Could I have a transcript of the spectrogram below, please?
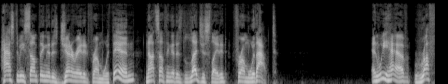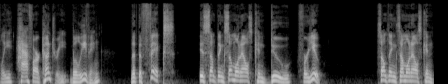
has to be something that is generated from within, not something that is legislated from without. And we have roughly half our country believing that the fix is something someone else can do for you, something someone else can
